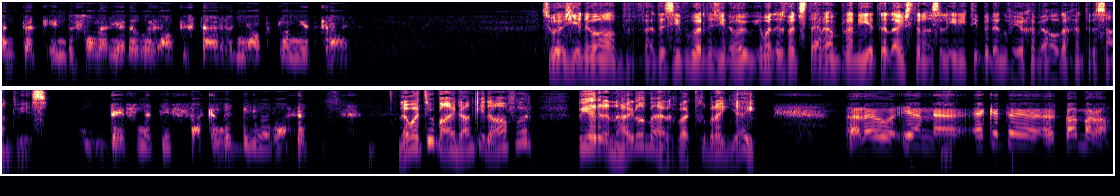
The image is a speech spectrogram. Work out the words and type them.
intik en besonderhede oor elke ster en elke planeet kry. So as jy nou wat is die woord as jy nou iemand is wat sterre en planete luister dan sal hierdie tipe ding vir jou geweldig interessant wees. Definitief, ek kan dit beloof. Nou maar toe baie dankie daarvoor. Peer in Heidelberg, wat gebruik jy? Hallo, een uh, ek het 'n uh, kamera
